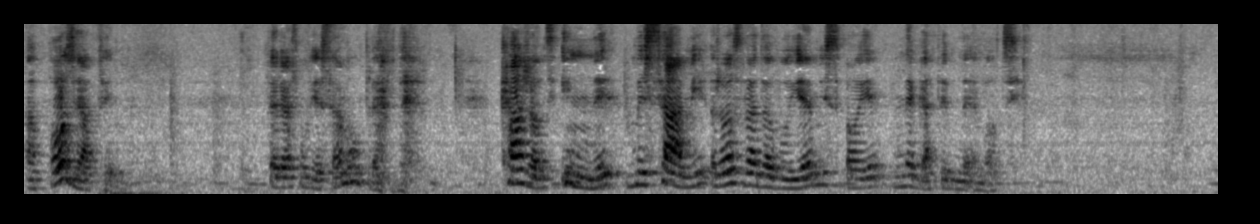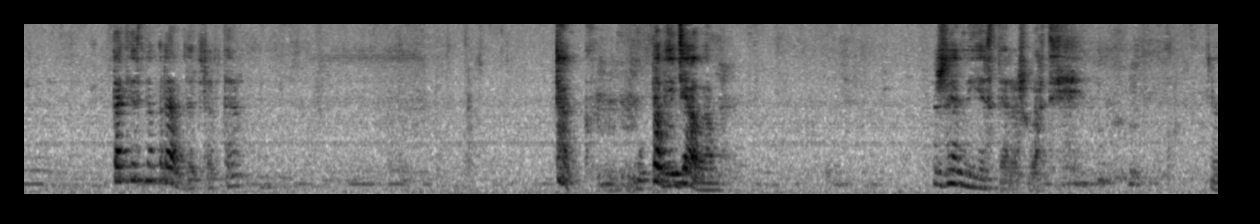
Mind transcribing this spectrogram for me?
A poza tym, teraz mówię samą prawdę, karząc innych, my sami rozładowujemy swoje negatywne emocje. Tak jest naprawdę, prawda? Tak, powiedziałam, że mi jest teraz łatwiej. No.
